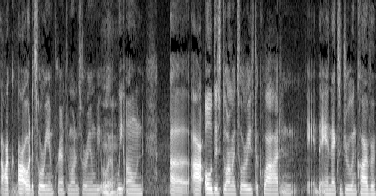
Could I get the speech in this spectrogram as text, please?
our our auditorium, Crampton Auditorium. We Mm-hmm. we owned uh, our oldest dormitories, the Quad and, and the Annex, Drew and Carver.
